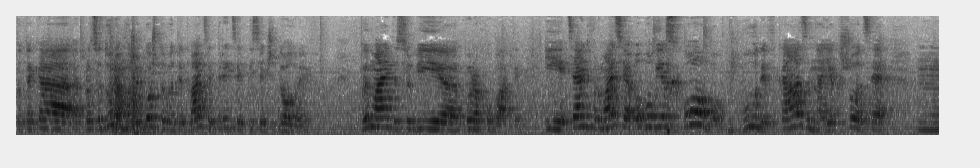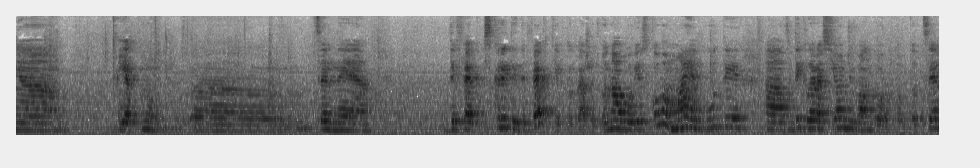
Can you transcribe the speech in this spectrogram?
Тобто така процедура може коштувати 20-30 тисяч доларів. Ви маєте собі е, порахувати. І ця інформація обов'язково буде вказана, якщо це е, як, ну, е, це не дефект, скритий дефект, як то кажуть, вона обов'язково має бути в деклараціон vendeur. Тобто це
